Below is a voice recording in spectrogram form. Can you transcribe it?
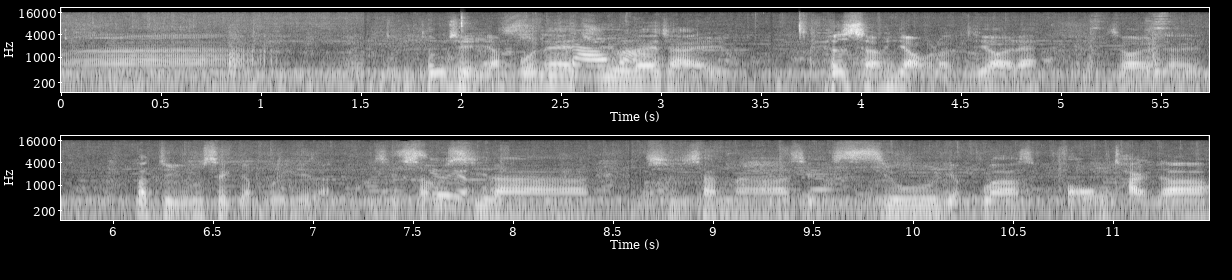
哇！今次日本咧，主要咧就係一上遊輪之外咧，就係就係不斷咁食日本嘢啦，食壽司啦、刺身啦、食燒肉啦、食放題啦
